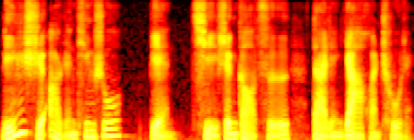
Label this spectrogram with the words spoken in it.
林氏二人听说，便起身告辞，带领丫鬟出来。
